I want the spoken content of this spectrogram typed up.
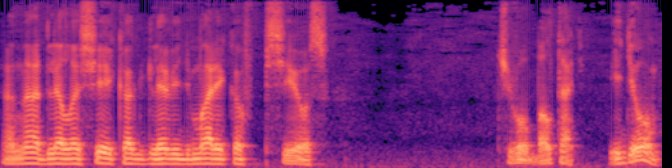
Она для лосей, как для ведьмариков, псиос. Чего болтать? Идем.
